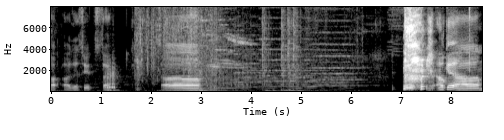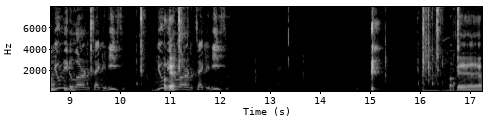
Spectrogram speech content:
Oh, I didn't see it this time. Um. okay, um. You need to learn to take it easy. You Okay. need to learn to take it easy. Okay,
